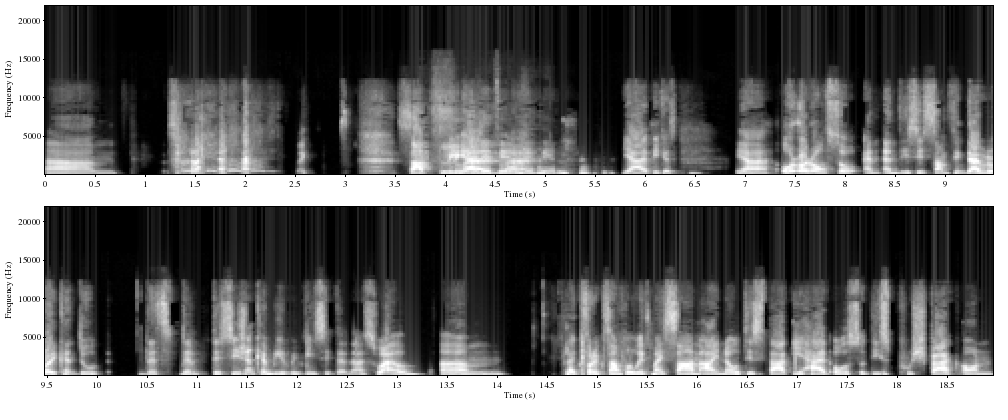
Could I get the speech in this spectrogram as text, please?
Um, subtly and, and yeah because yeah or, or also and and this is something that everybody can do. This the decision can be revisited as well. Um like for example with my son i noticed that he had also this pushback on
